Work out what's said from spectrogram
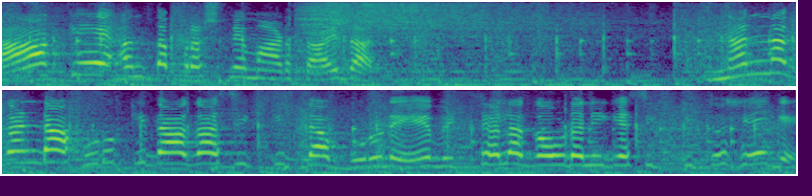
ಯಾಕೆ ಅಂತ ಪ್ರಶ್ನೆ ಮಾಡ್ತಾ ಇದ್ದಾರೆ ನನ್ನ ಗಂಡ ಹುಡುಕಿದಾಗ ಸಿಕ್ಕಿದ್ದ ಬುರುಡೆ ವಿಠ್ಠಲಗೌಡನಿಗೆ ಸಿಕ್ಕಿದ್ದು ಹೇಗೆ?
